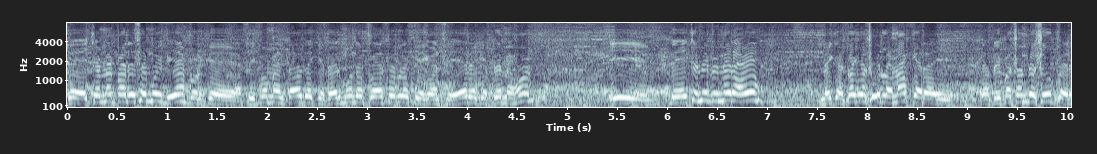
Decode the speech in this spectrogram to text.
De hecho me parece muy bien porque así fomentar de que todo el mundo pueda hacer lo que considere que esté mejor. Y de hecho es mi primera vez. Me casé con la máscara y la estoy pasando súper.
